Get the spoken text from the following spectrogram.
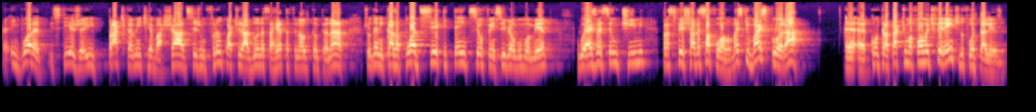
eh, embora esteja aí praticamente rebaixado, seja um franco atirador nessa reta final do campeonato, jogando em casa pode ser que tente ser ofensivo em algum momento. O Goiás vai ser um time para se fechar dessa forma, mas que vai explorar é, é, contra-ataque de uma forma diferente do Fortaleza.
